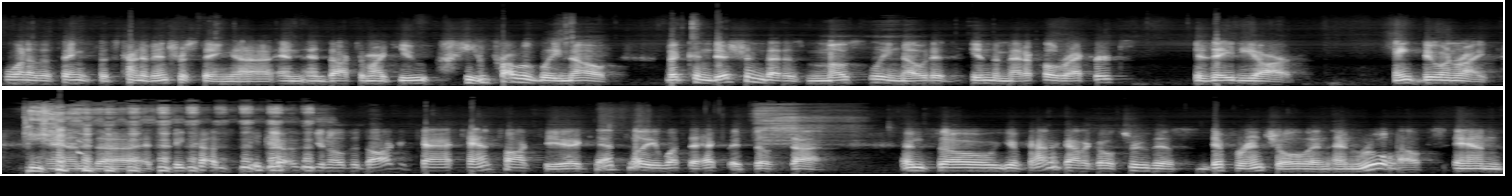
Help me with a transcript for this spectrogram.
one of the things that's kind of interesting. Uh, and and Dr. Mike, you you probably know the condition that is mostly noted in the medical records is ADR, ain't doing right. And uh, it's because because you know the dog or cat can't talk to you, it can't tell you what the heck they've just done, and so you've kind of got to go through this differential and, and rule outs, and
